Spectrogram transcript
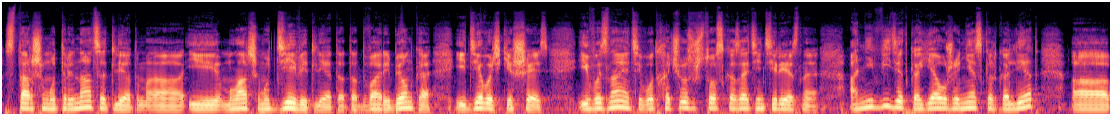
старшему 13 лет э, и младшему 9 лет, это два ребенка, и девочке 6. И вы знаете, вот хочу что сказать интересное. Они видят, как я уже несколько лет э,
